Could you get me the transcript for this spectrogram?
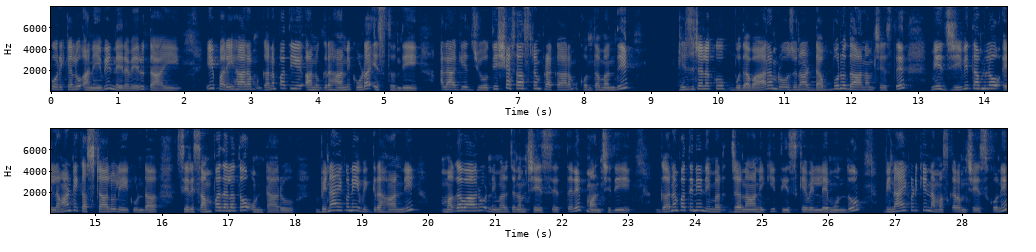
కోరికలు అనేవి నెరవేరుతాయి. ఈ పరిహారం గణపతి అనుగ్రహాన్ని కూడా ఇస్తుంది. అలాగే జ్యోతిష్య శాస్త్రం ప్రకారం కొంతమంది హిజ్రలకు బుధవారం రోజున డబ్బును దానం చేస్తే మీ జీవితంలో ఎలాంటి కష్టాలు లేకుండా సిరి సంపదలతో ఉంటారు. వినాయకుని విగ్రహాన్ని మగవారు నిమజ్జనం చేసేస్తేనే మంచిది. గణపతిని నిమజ్జనానికి తీసుకువెళ్ళే ముందు వినాయకుడికి నమస్కారం చేసుకొని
